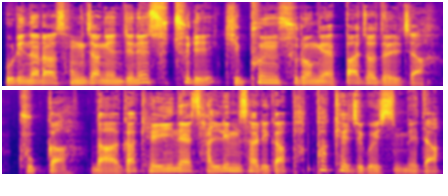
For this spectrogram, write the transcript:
우리나라 성장 엔진인 수출이 깊은 수렁에 빠져들자 국가, 나아가 개인의 살림살이가 팍팍해지고 있습니다.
